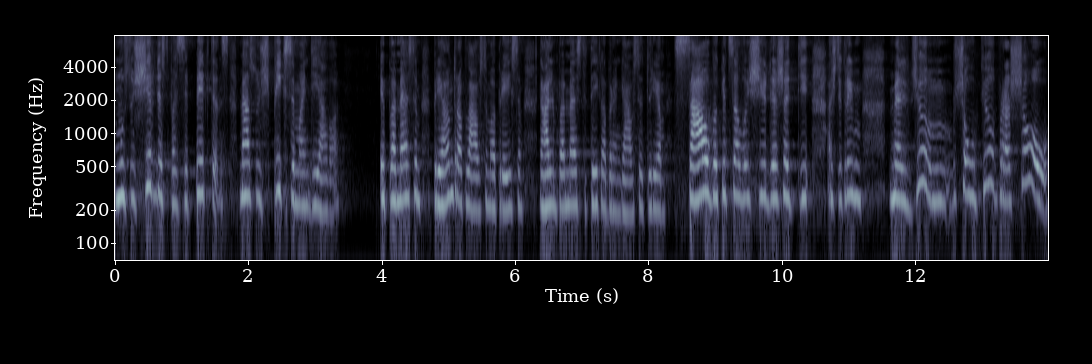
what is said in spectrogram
mūsų širdis pasipiktins, mes užpyksim ant Dievo. Ir pamesim, prie antro klausimo prieisim, galim pamesti tai, ką brangiausia turėjom. Saugokit savo širdį, aš, ati, aš tikrai meldžiu, šaukiu, prašau,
